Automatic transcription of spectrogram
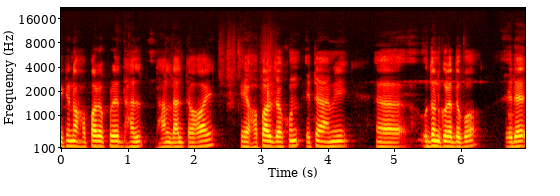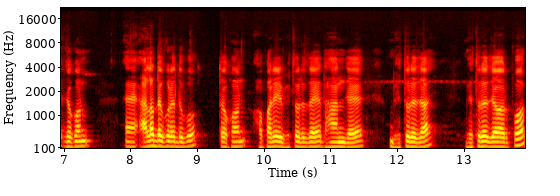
এখানে হপার উপরে ঢাল ধান ঢালতে হয়। এই হপার যখন এটা আমি উদন করে দেবো এটা যখন আলাদা করে দেবো তখন হপারের ভিতরে যায় ধান যায় ভিতরে যায়। ভিতরে যাওয়ার পর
